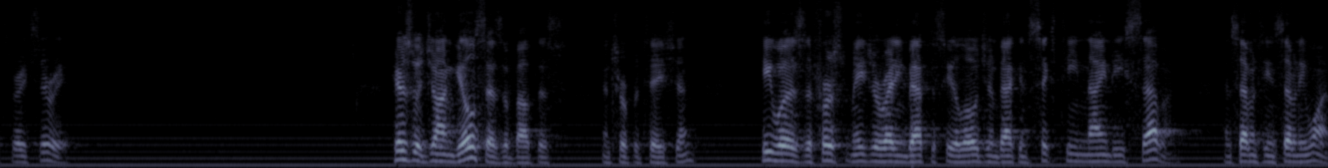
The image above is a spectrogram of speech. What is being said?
it's very serious. Here's what John Gill says about this interpretation. He was the first major writing Baptist theologian back in 1697 and 1771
